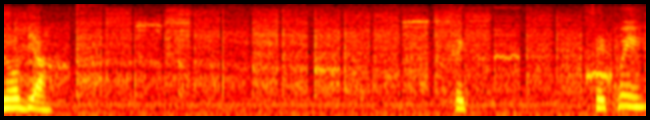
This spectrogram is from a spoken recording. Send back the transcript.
Giobia sei, sei qui?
